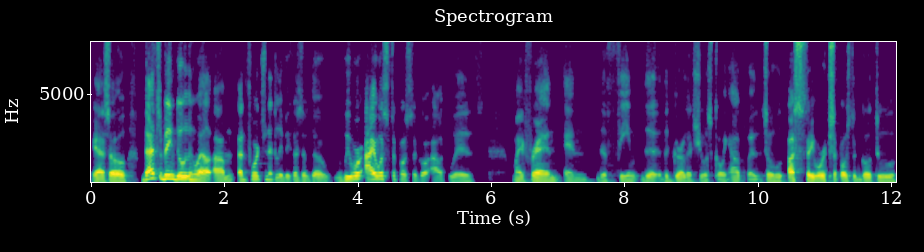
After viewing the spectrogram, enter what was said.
Yeah, so that's been doing well. Um, unfortunately, because of the we were I was supposed to go out with my friend and the theme the the girl that she was going out with. So us three were supposed to go to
